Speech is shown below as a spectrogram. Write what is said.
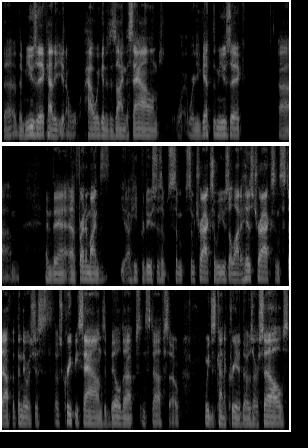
the the music how to you know how are we going to design the sound where, where do you get the music um and then a friend of mine you know he produces some, some tracks so we used a lot of his tracks and stuff but then there was just those creepy sounds and build-ups and stuff so we just kind of created those ourselves.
